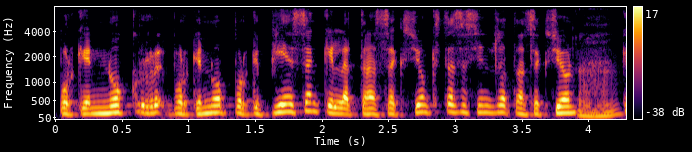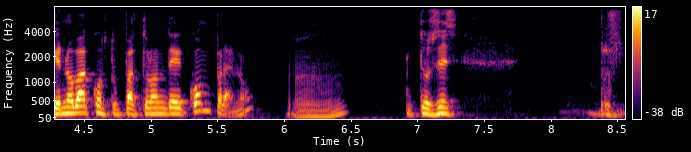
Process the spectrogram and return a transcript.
porque no, porque no, porque piensan que la transacción que estás haciendo es una transacción que no va con tu patrón de compra, ¿no? Entonces, pues,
